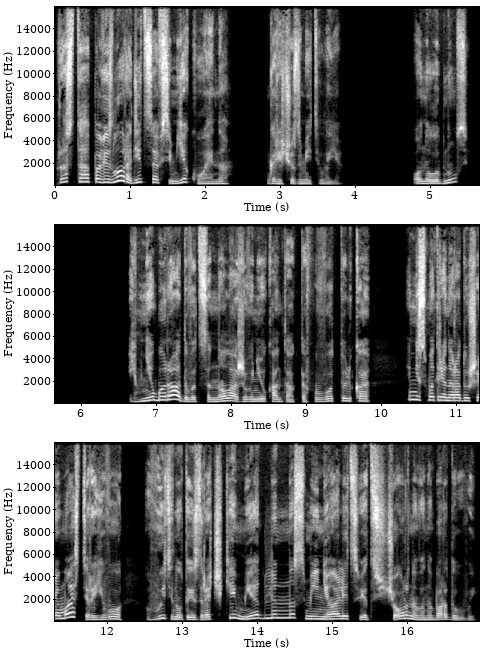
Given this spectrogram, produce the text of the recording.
«Просто повезло родиться в семье Коэна», — горячо заметила я. Он улыбнулся. «И мне бы радоваться налаживанию контактов, вот только, несмотря на радушие мастера, его вытянутые зрачки медленно сменяли цвет с черного на бордовый.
